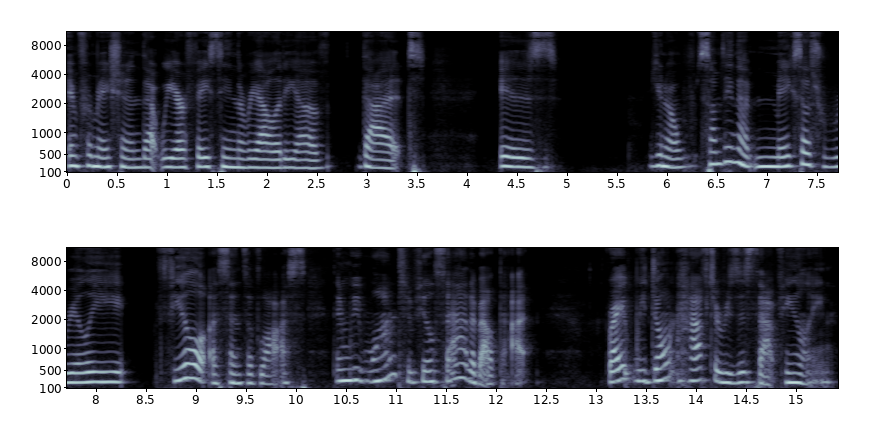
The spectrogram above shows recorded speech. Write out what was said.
information that we are facing the reality of that is, you know, something that makes us really feel a sense of loss, then we want to feel sad about that, right? We don't have to resist that feeling.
